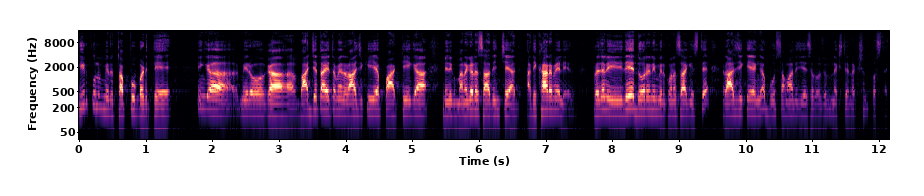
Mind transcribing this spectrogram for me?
తీర్పును మీరు తప్పు పడితే ఇంకా మీరు ఒక బాధ్యతాయుతమైన రాజకీయ పార్టీగా మీకు మనగడ సాధించే అధికారమే లేదు. ప్రజలు ఇదే ధోరణి మీరు కొనసాగిస్తే రాజకీయంగా భూ సమాధి చేసే రోజులు నెక్స్ట్ ఎలక్షన్కి వస్తాయి.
